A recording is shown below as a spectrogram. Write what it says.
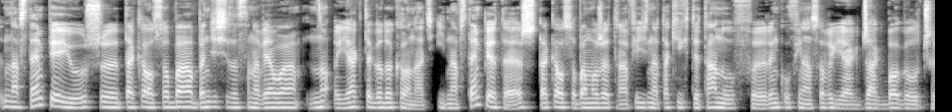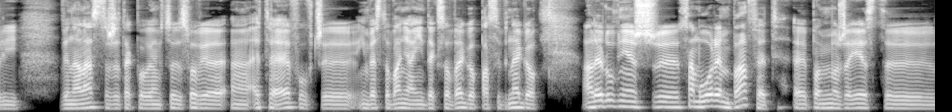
na wstępie już y, taka osoba będzie się zastanawiała, no jak tego dokonać. I na wstępie też taka osoba może trafić na takich tytanów rynków finansowych jak Jack Bogle, czyli wynalazca, że tak powiem w cudzysłowie ETF-ów, e czy inwestowania indeksowego, pasywnego, ale również y, sam Warren Buffett, e, pomimo że jest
